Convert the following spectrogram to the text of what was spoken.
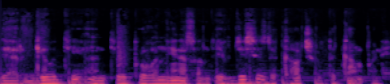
they are guilty until proven innocent, if this is the culture of the company.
